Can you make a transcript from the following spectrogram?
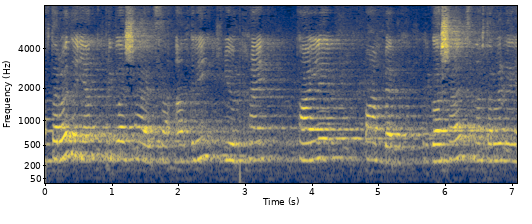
второй даянку приглашаются Андрей Мюрхайн, Калли Памберг. Приглашаются на второй даянку.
